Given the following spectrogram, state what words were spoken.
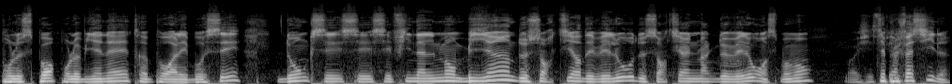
pour le sport, pour le bien-être, pour aller bosser. Donc c'est finalement bien de sortir des vélos, de sortir une marque de vélo en ce moment. c'est plus facile.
